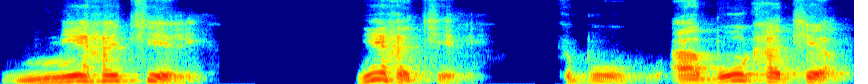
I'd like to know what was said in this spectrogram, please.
не хотели, не хотели к Богу, а Бог хотел.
